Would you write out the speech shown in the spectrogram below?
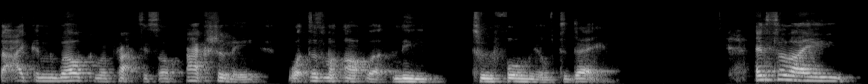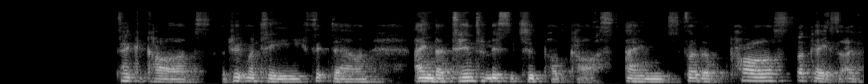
that I can welcome a practice of actually, what does my artwork need to inform me of today. And so I take a card, I drink my tea, sit down, and I tend to listen to podcasts. And for the past, okay, so I've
